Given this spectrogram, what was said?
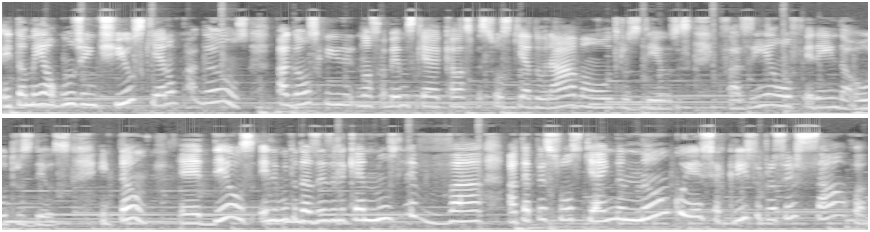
e também alguns gentios que eram pagãos, pagãos que nós sabemos que é aquelas pessoas que adoravam outros deuses, que faziam oferenda a outros deuses. Então, é, Deus, ele muitas das vezes ele quer nos levar até pessoas que ainda não conhecem a Cristo para ser salva.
